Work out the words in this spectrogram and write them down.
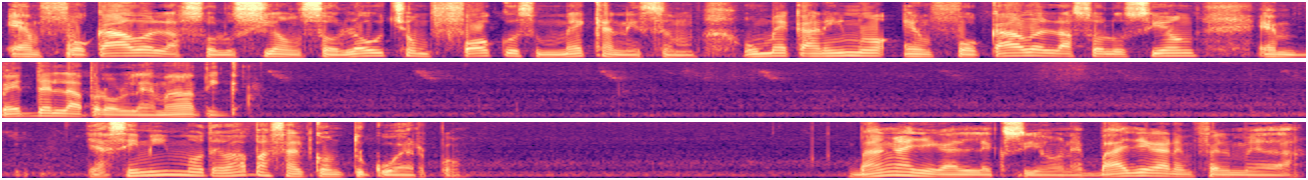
enfocado en la solución, solution focus mechanism, un mecanismo enfocado en la solución en vez de la problemática. Y así mismo te va a pasar con tu cuerpo. Van a llegar lecciones, va a llegar enfermedad.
